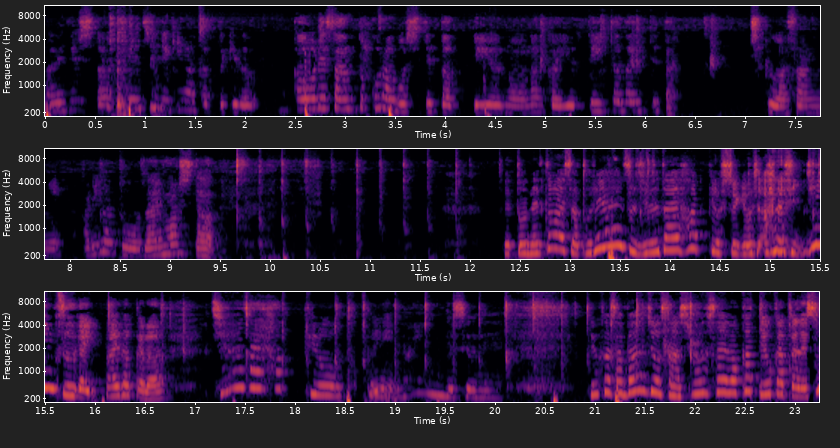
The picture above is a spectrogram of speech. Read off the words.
あれでした。返事できなかったけど、中折さんとコラボしてたっていうのをなんか言っていただいてた。ちくわさんに。ありがとうございました。えっと、ネット前さん、とりあえず重大発表しておきましょう。あ、人数がいっぱいだから、重大発表特にないんですよね。ゆうかさん、番長さん、詳細分かってよかったね。そ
